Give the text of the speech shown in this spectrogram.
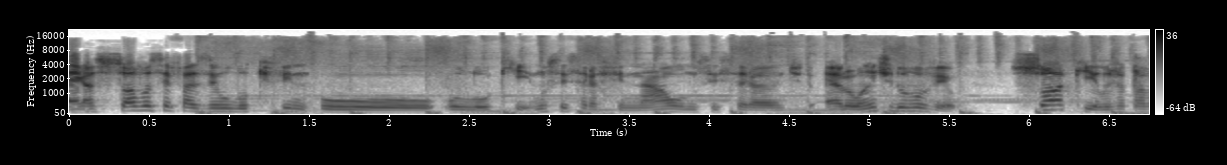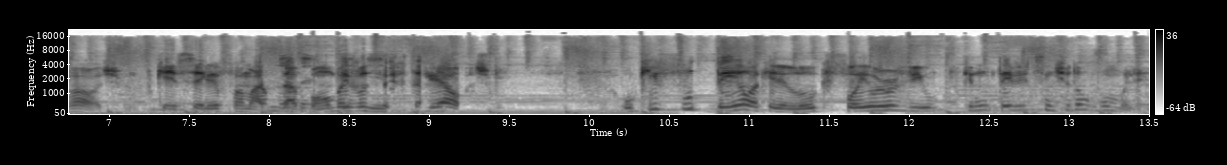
Era só você fazer o look. fin- O, o look. Não sei se era final, não sei se era antes. do- Era o antes do Roveu. Só aquilo já tava ótimo. Porque seria o formato Ah, mas da bomba e você ficaria ótimo. O que fudeu aquele look foi o review, porque não teve sentido algum, mulher.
